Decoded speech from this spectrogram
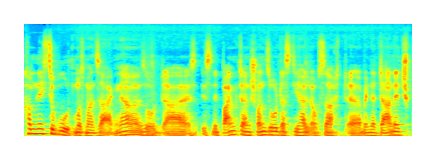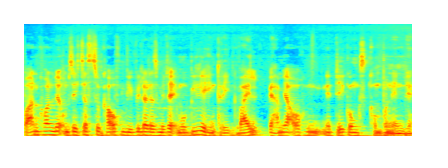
kommt nicht so gut, muss man sagen. Ne? Also da ist eine Bank dann schon so, dass die halt auch sagt, äh, wenn er da nicht sparen konnte, um sich das zu kaufen, wie will er das mit der Immobilie hinkriegen? Weil wir haben ja auch eine Deckungskomponente.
